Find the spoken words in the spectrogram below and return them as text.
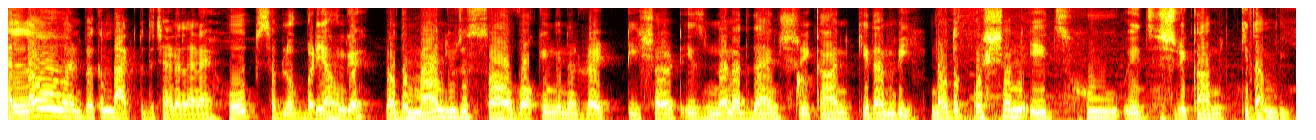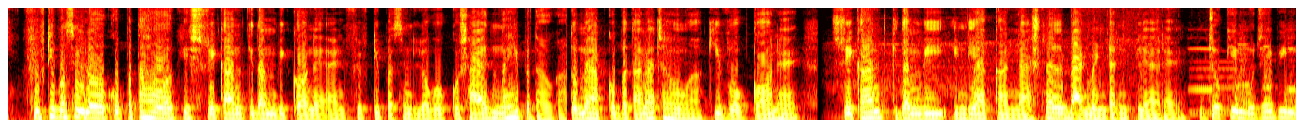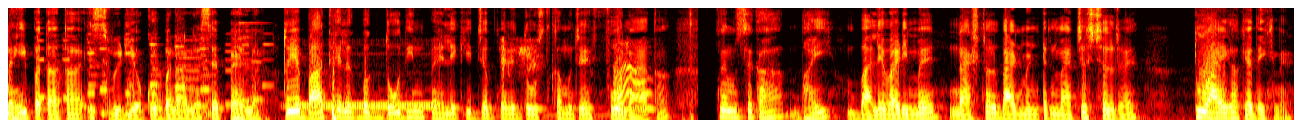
hello and welcome back to the channel and I hope सब लोग बढ़िया होंगे now the man you just saw walking in a red T shirt is none other than Srikanth Kidambi now the question is who is Srikanth Kidambi 50% लोगों को पता होगा कि श्रीकांत किदम्बी कौन है एंड 50% लोगों को शायद नहीं पता होगा। तो मैं आपको बताना चाहूँगा कि वो कौन है। श्रीकांत किदम्बी इंडिया का नेशनल बैडमिंटन प्लेयर है, जो कि मुझे भी नहीं पता था इस वीडियो को बनाने से पहले। तो ये बात है लगभग दो दिन पहले की, जब मेरे दोस्त का मुझे फ़ोन आया था। उसने मुझसे कहा, भाई, बालेवाड़ी में नेशनल बैडमिंटन मैचेस चल रहे तू आएगा क्या देखने?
